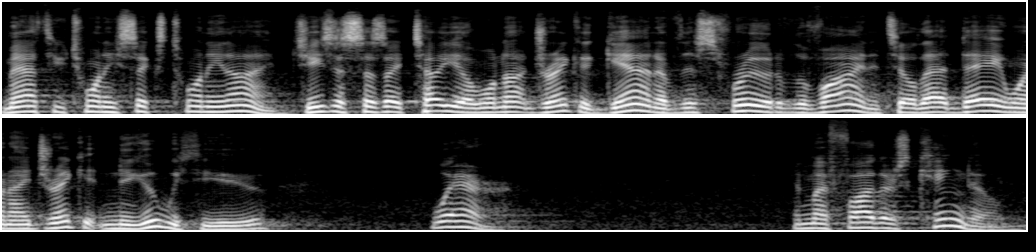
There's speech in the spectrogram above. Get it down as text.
Matthew 26, 29. Jesus says, I tell you, I will not drink again of this fruit of the vine until that day when I drink it new with you. Where? In my Father's kingdom.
